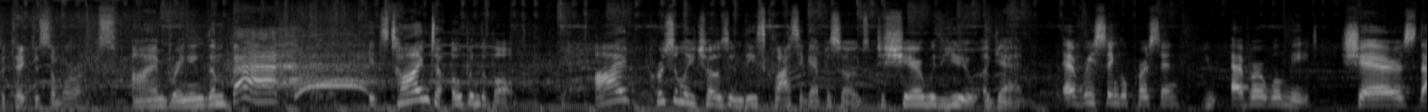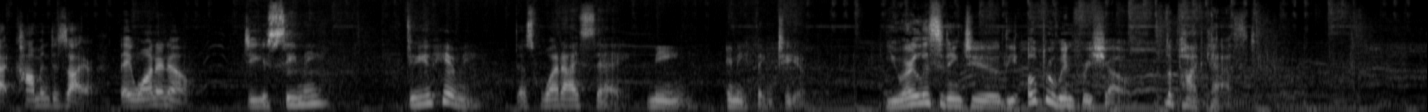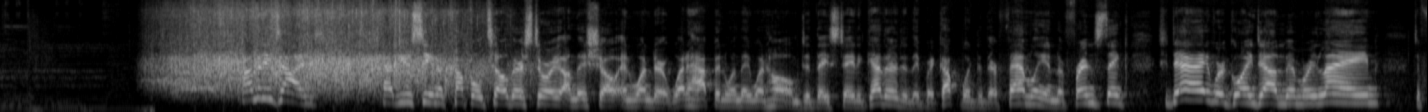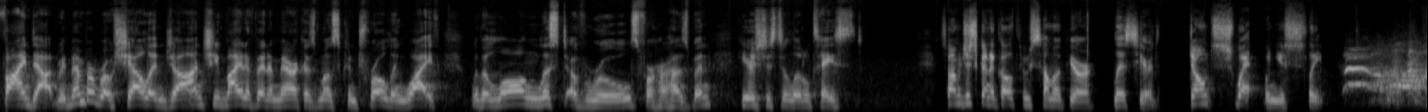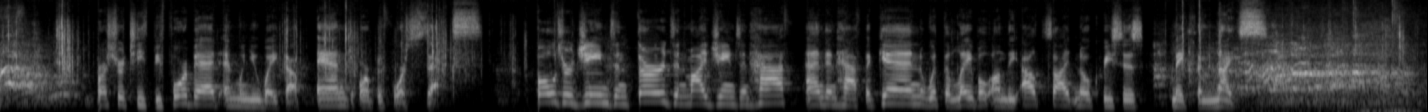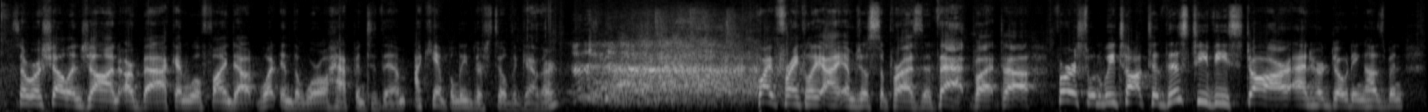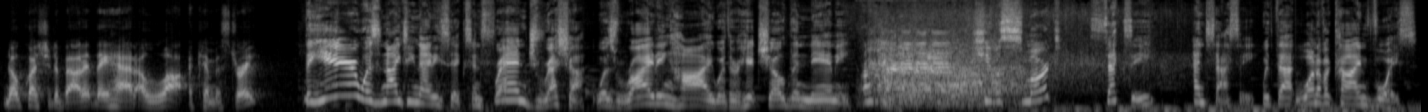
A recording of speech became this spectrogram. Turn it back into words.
to take you somewhere else. I'm bringing them back. It's time to open the vault. I've personally chosen these classic episodes to share with you again. Every single person you ever will meet shares that common desire. They want to know Do you see me? Do you hear me? Does what I say mean anything to you? You are listening to The Oprah Winfrey Show the podcast. Have you seen a couple tell their story on this show and wonder what happened when they went home? Did they stay together? Did they break up? What did their family and their friends think? Today, we're going down memory lane to find out. Remember Rochelle and John? She might have been America's most controlling wife with a long list of rules for her husband. Here's just a little taste. So I'm just going to go through some of your lists here. Don't sweat when you sleep. Brush your teeth before bed and when you wake up and or before sex. Fold your jeans in thirds and my jeans in half and in half again with the label on the outside, no creases, make them nice. So Rochelle and John are back and we'll find out what in the world happened to them. I can't believe they're still together. Quite frankly, I am just surprised at that. But uh, first, when we talked to this TV star and her doting husband, no question about it, they had a lot of chemistry. The year was 1996, and Fran Drescher was riding high with her hit show, The Nanny. she was smart, sexy, and sassy with that one of a kind voice.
